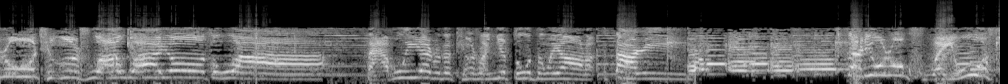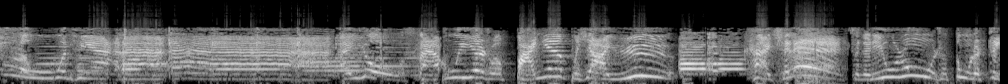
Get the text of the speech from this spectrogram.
荣听说我要走啊，三侯爷说他听说你走怎么样了？大人，这刘荣哭有四五天。哎呦，三侯爷说八年不下雨，看起来这个刘荣是动了真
